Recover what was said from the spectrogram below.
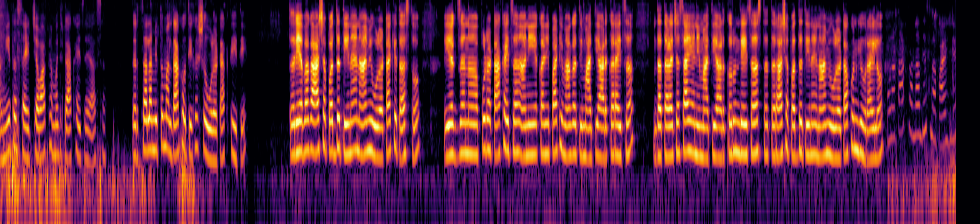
आणि इथं साईडच्या वाफ्यामध्ये टाकायचं आहे असं. तर चला मी तुम्हाला दाखवते कसं उळं टाकते ते तर हे बघा अशा पद्धतीने ना आम्ही उळं टाकत असतो. एकजण पुढं टाकायचं आणि एकाने पाठीमागं ती माती आड करायचं. दाताळाच्या साह्याने माती आड करून द्यायचं असतं तर अशा पद्धतीने ना आम्ही उळं टाकून घेऊ राहिलो. टाकताना दिसलं पाहिजे.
